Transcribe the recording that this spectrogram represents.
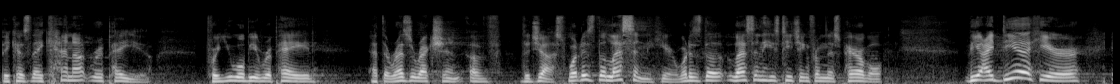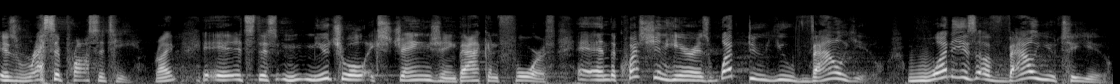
because they cannot repay you, for you will be repaid at the resurrection of the just. What is the lesson here? What is the lesson he's teaching from this parable? The idea here is reciprocity, right? It's this mutual exchanging back and forth. And the question here is what do you value? What is of value to you?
